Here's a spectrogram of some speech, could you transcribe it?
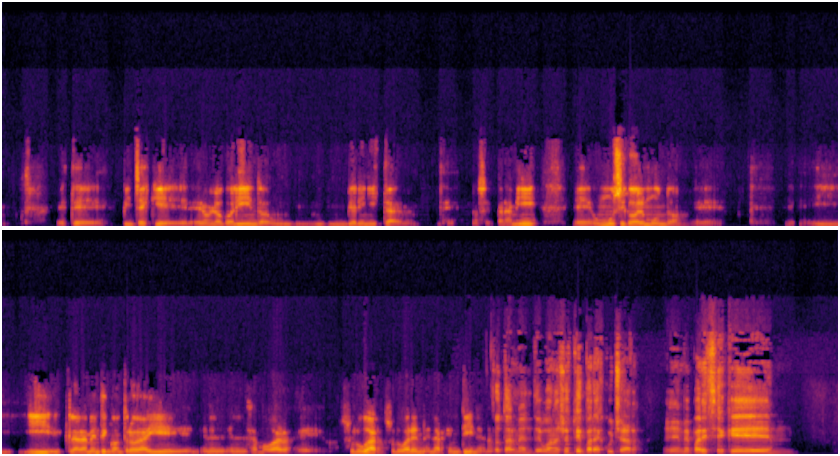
este Pincheschi era un loco lindo, un, violinista, eh, no sé, para mí, eh, un músico del mundo. eh, y, claramente encontró ahí en el, en su lugar, su lugar en, en Argentina. Totalmente. Bueno, yo estoy para escuchar. Me parece que,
